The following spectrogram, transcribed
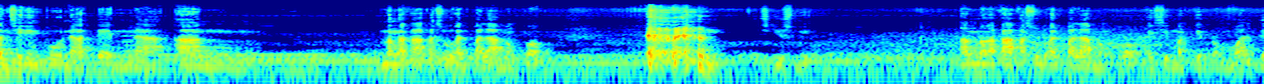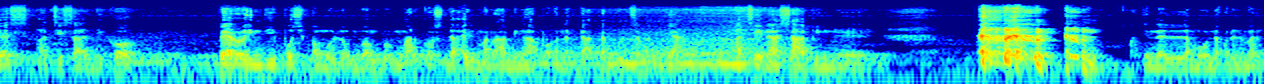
pansinin po natin na ang mga kakasuhan pa lamang po. Excuse me. Ang mga kakasuhan pa lamang po ay si Martin Romualdez at si Saldico pero hindi po si Pangulong Bongbong Marcos dahil marami nga po ang nagtatanggol sa kanya at sinasabing eh, pati nalalamuna ko na naman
